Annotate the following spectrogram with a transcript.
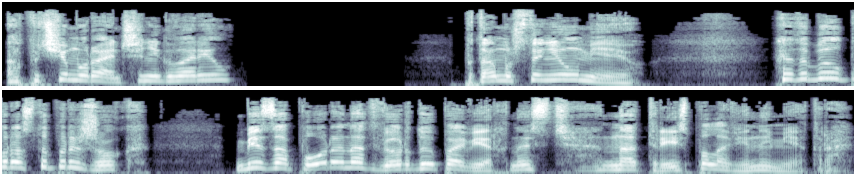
«А почему раньше не говорил?» «Потому что не умею», это был просто прыжок, без опоры на твердую поверхность, на три с половиной метра.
